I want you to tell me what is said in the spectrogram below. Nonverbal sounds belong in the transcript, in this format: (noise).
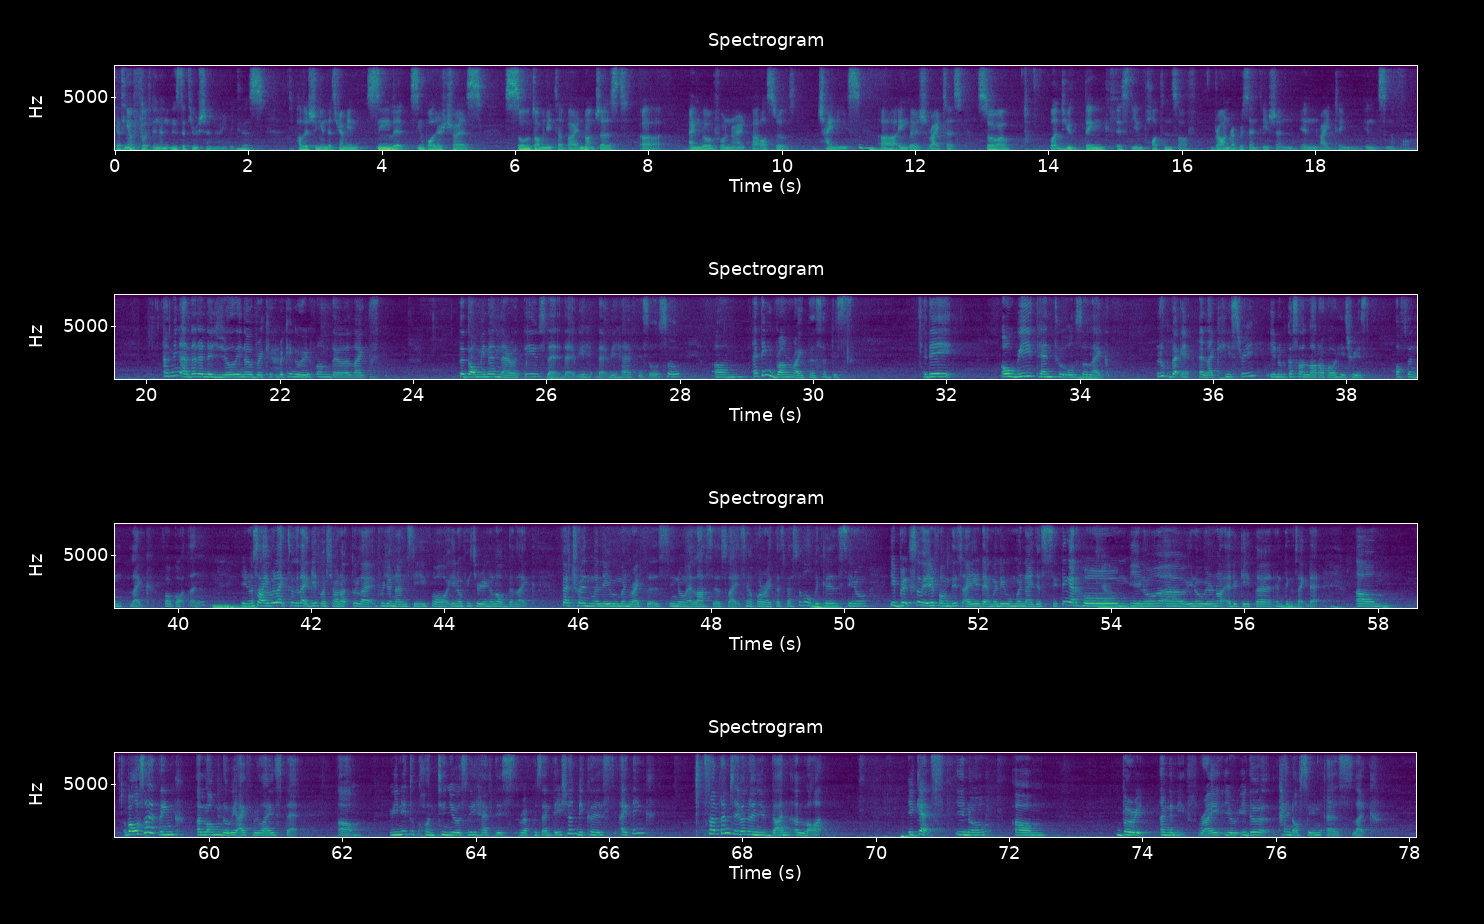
getting a foot in an institution, right? Because the publishing industry, I mean, Singlit, Singapore literature is so dominated by not just uh, Anglophone, right, but also Chinese, uh, English writers. So, what do you think is the importance of brown representation in writing in Singapore? I mean, other than the usual, you know, breaking breaking away from the like the dominant narratives that, that we that we have is also, um, I think brown writers have this. They, or we tend to also like, look back at, at like history, you know, because a lot of our history is often like forgotten. You know, so I would like to like give a shout out to like Pooja Nansi for you know featuring a lot of the like veteran Malay women writers, you know, at last year's like Singapore Writers Festival because you know it breaks away from this idea that Malay women are just sitting at home, you know, uh, you know, we're not educated and things like that. Um, but also I think along the way I've realized that um, we need to continuously have this representation because I think sometimes even when you've done a lot, it gets, you know, um, buried underneath, right? You're either kind of seen as like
